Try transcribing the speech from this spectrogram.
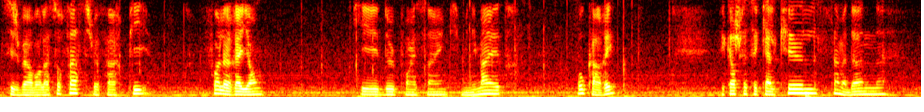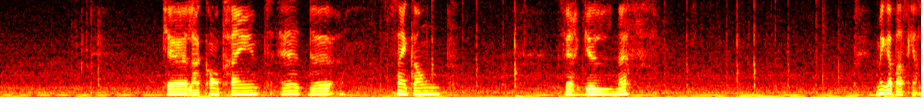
Si je veux avoir la surface, je vais faire pi fois le rayon qui est 2.5 mm au carré. Et quand je fais ce calcul, ça me donne que la contrainte est de 50,9 mégapascal.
